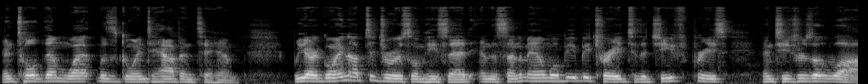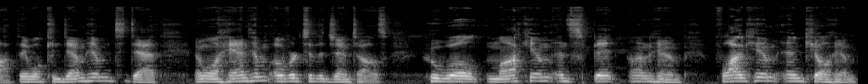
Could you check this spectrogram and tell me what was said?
and told them what was going to happen to him. We are going up to Jerusalem, he said, and the Son of Man will be betrayed to the chief priests and teachers of the law. They will condemn him to death and will hand him over to the Gentiles who will mock him and spit on him, flog him and kill him.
